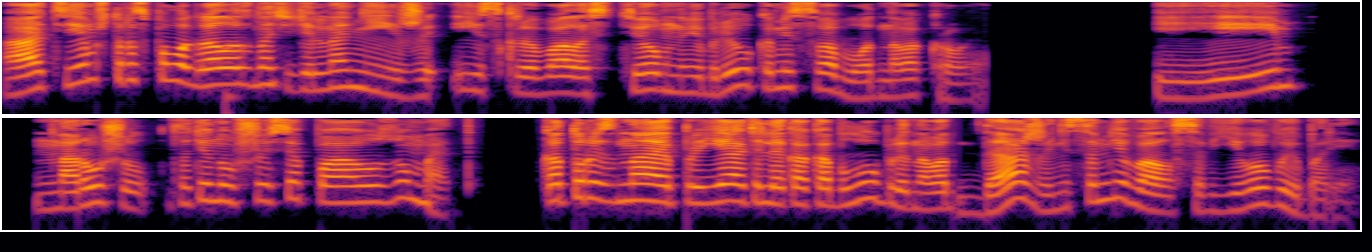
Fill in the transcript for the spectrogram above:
а тем, что располагалось значительно ниже и скрывалось темными брюками свободного кроя. И... нарушил затянувшуюся паузу Мэт, который, зная приятеля как облупленного, даже не сомневался в его выборе.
